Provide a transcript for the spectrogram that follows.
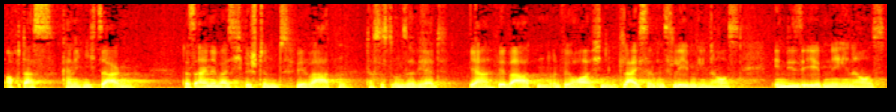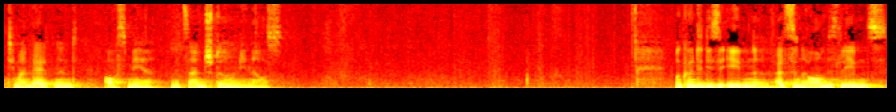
Auch das kann ich nicht sagen. Das eine weiß ich bestimmt, wir warten. Das ist unser Wert. Ja, wir warten und wir horchen gleichsam ins Leben hinaus, in diese Ebene hinaus, die man Welt nennt, aufs Meer mit seinen Stürmen hinaus. Man könnte diese Ebene als den Raum des Lebens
